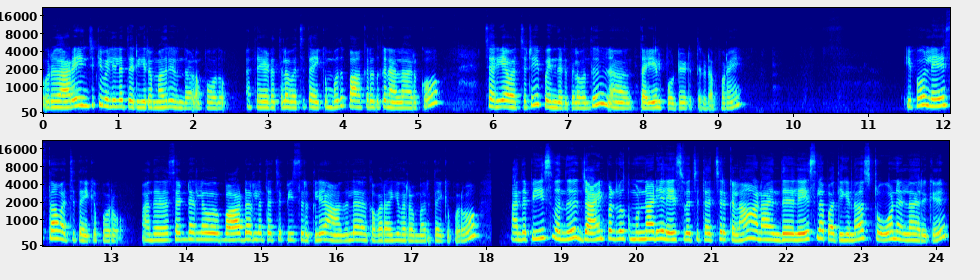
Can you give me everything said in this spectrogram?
ஒரு அரை இன்ச்சுக்கு வெளியில் தெரிகிற மாதிரி இருந்தாலும் போதும். அந்த இடத்துல வச்சு தைக்கும்போது பார்க்குறதுக்கு நல்லாயிருக்கும் சரியாக வச்சுட்டு இப்போ இந்த இடத்துல வந்து நான் தையல் போட்டு எடுத்துக்கிட போகிறேன் இப்போது லேஸ் தான் வச்சு தைக்க போகிறோம் அந்த சென்டரில் பார்டரில் தைச்ச பீஸ் இருக்கு இல்லையா அதில் கவர் ஆகி வர்ற மாதிரி தைக்க போகிறோம் அந்த பீஸ் வந்து ஜாயின் பண்ணுறதுக்கு முன்னாடியே லேஸ் வச்சு தைச்சிருக்கலாம். ஆனால் இந்த லேஸில் பார்த்தீங்கன்னா ஸ்டோன் எல்லாம் இருக்குது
